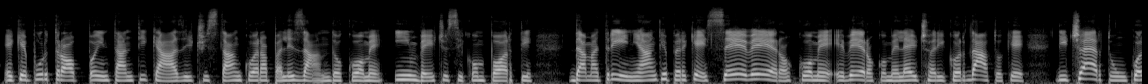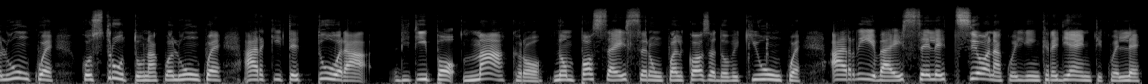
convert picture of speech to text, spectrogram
e che purtroppo in tanti casi ci sta ancora palesando come invece si comporti da matrigna, anche perché se è vero, come è vero, come lei ci ha ricordato, che di certo un qualunque costrutto, una qualunque architettura di tipo macro non possa essere un qualcosa dove chiunque arriva e seleziona quegli ingredienti, quelle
